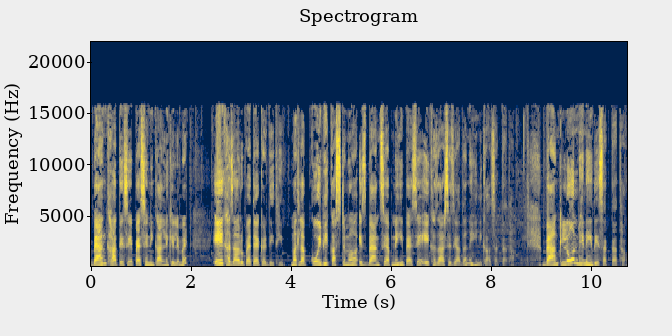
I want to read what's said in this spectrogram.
बैंक खाते से पैसे निकालने की लिमिट एक हज़ार रूपए तय कर दी थी। मतलब कोई भी कस्टमर इस बैंक से अपने ही पैसे एक हज़ार से ज़्यादा नहीं निकाल सकता था। बैंक लोन भी नहीं दे सकता था।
